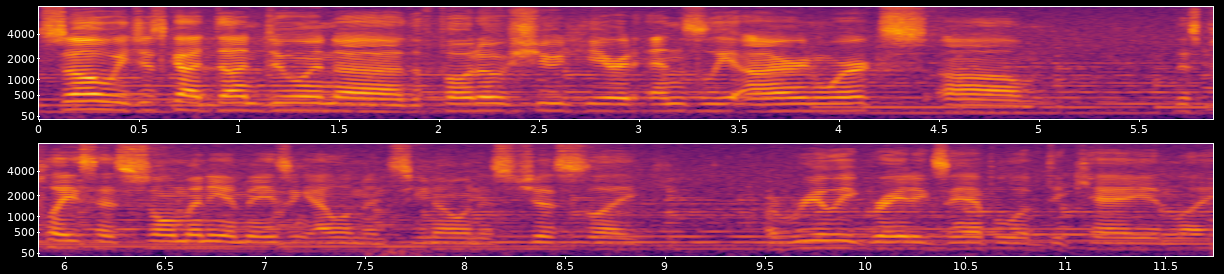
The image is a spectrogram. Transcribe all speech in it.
So we just got done doing uh, the photo shoot here at Ensley Ironworks. Um, this place has so many amazing elements, you know, and it's just like a really great example of decay and like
